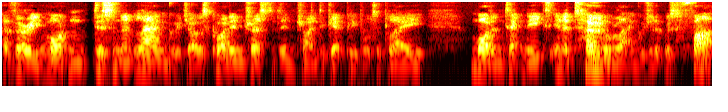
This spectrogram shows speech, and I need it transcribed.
a very modern dissonant language. I was quite interested in trying to get people to play modern techniques in a tonal language that was fun.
